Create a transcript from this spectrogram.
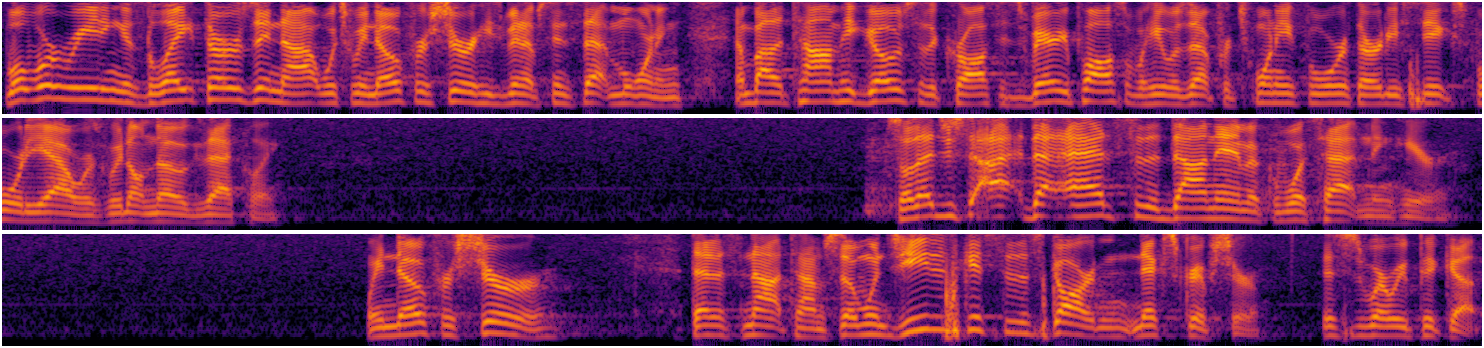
What we're reading is late Thursday night, which we know for sure he's been up since that morning. And by the time he goes to the cross, it's very possible he was up for 24, 36, 40 hours. We don't know exactly. So that just that adds to the dynamic of what's happening here. We know for sure that it's not time. So when Jesus gets to this garden, next scripture, this is where we pick up.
